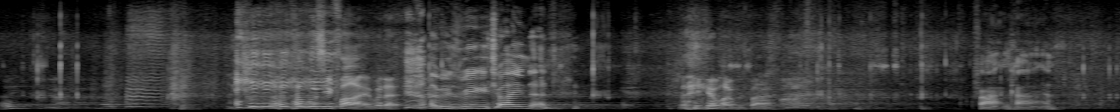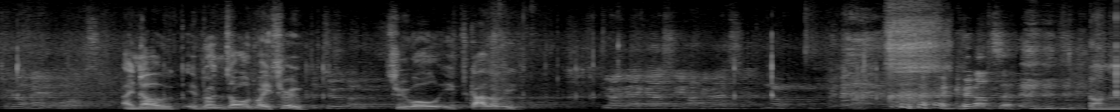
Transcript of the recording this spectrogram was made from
that was you fine, wasn't it? I was really trying then. There you go, mine was bad. Farting, canting. I know. It runs all the way through. Through all each gallery. You want to get a gas? Are you happy with this? Good answer. On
